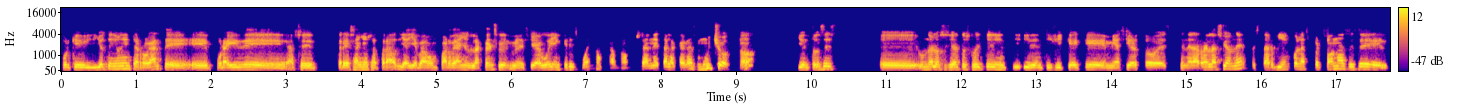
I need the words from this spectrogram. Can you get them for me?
porque yo tenía un interrogante eh, por ahí de hace tres años atrás, ya llevaba un par de años la agencia y me decía, güey, ¿en qué eres bueno, cabrón? O sea, neta, la cagas mucho, ¿no? Y entonces, eh, uno de los aciertos fue que identifiqué que mi acierto es generar relaciones, estar bien con las personas, es el,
